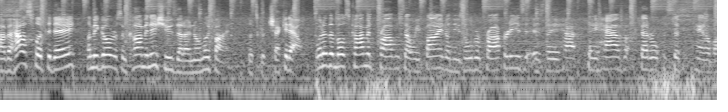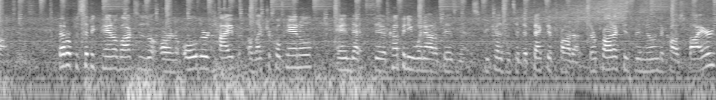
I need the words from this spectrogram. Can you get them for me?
I have a house flip today. Let me go over some common issues that I normally find. Let's go check it out. One of the most common problems that we find on these older properties is they have they have Federal Pacific panel boxes. Federal Pacific panel boxes are an older type electrical panel and that the company went out of business because it's a defective product. Their product has been known to cause fires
